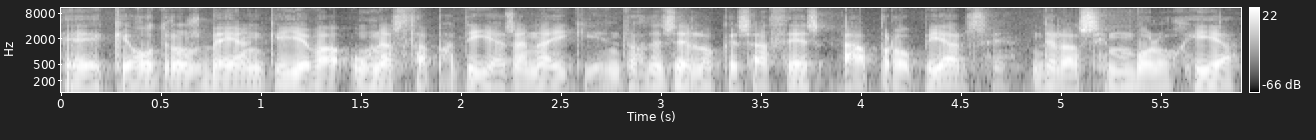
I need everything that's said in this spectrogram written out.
eh, que otros vean que lleva unas zapatillas de Nike, entonces lo que se hace es apropiarse de la simbología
